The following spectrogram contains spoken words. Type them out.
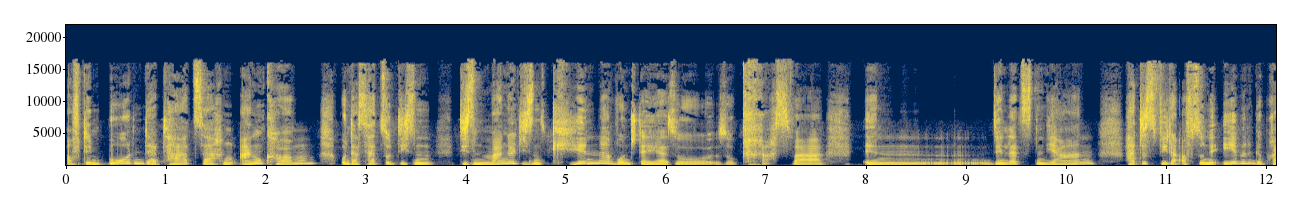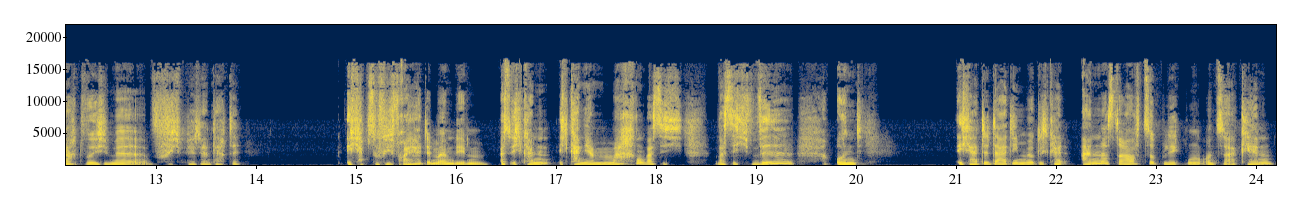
auf dem Boden der Tatsachen ankommen und das hat so diesen diesen Mangel, diesen Kinderwunsch, der ja so so krass war in den letzten Jahren, hat es wieder auf so eine Ebene gebracht, wo ich mir wo ich mir dann dachte, ich habe so viel Freiheit in meinem Leben. Also ich kann, ich kann ja machen, was ich, was ich will. Und ich hatte da die Möglichkeit, anders drauf zu blicken und zu erkennen,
